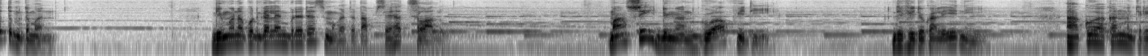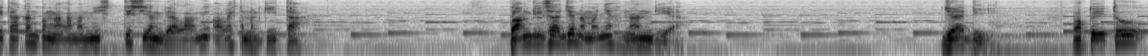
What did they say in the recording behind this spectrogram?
teman-teman. Di mana pun kalian berada semoga tetap sehat selalu. Masih dengan gua Vidi. Di video kali ini Aku akan menceritakan pengalaman mistis yang dialami oleh teman kita. Panggil saja namanya Nandia. Jadi Waktu itu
